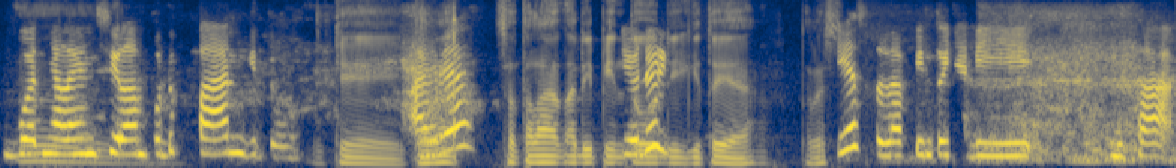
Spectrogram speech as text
buat Hmm. nyalain si lampu depan gitu Oke. Karena akhirnya setelah tadi pintu Yaudah. di gitu ya. Terus. ya setelah pintunya dibuka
